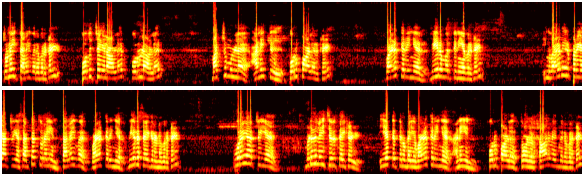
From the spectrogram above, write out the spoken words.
துணை தலைவர் அவர்கள் பொதுச் செயலாளர் பொருளாளர் மற்றுமுள்ள அனைத்து பொறுப்பாளர்கள் வழக்கறிஞர் வீரமர்த்தினி அவர்கள் இங்கு வரவேற்புரையாற்றிய சட்டத்துறையின் தலைவர் வழக்கறிஞர் வீரசேகரன் அவர்கள் உரையாற்றிய விடுதலை சிறுத்தைகள் இயக்கத்தினுடைய வழக்கறிஞர் அணியின் பொறுப்பாளர் தோழர் கார்வேந்தன் அவர்கள்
